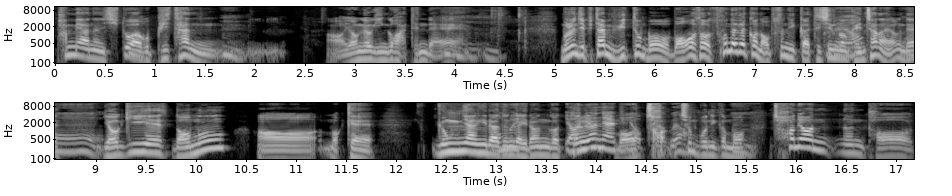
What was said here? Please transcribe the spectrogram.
판매하는 시도하고 비슷한 음. 어, 영역인 것 같은데 음, 음, 물론 이제 비타민 B2 뭐 먹어서 손해될 건 없으니까 드시는 건 그래요? 괜찮아요. 음. 근데 오. 여기에 너무 어 뭐 이렇게 용량이라든가 이런 것들 뭐? 천, 지금 보니까 뭐 음. 천연은 더뭐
